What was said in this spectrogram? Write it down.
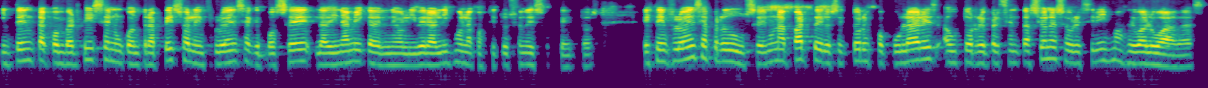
intenta convertirse en un contrapeso a la influencia que posee la dinámica del neoliberalismo en la constitución de sujetos. Esta influencia produce en una parte de los sectores populares autorrepresentaciones sobre sí mismos devaluadas,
